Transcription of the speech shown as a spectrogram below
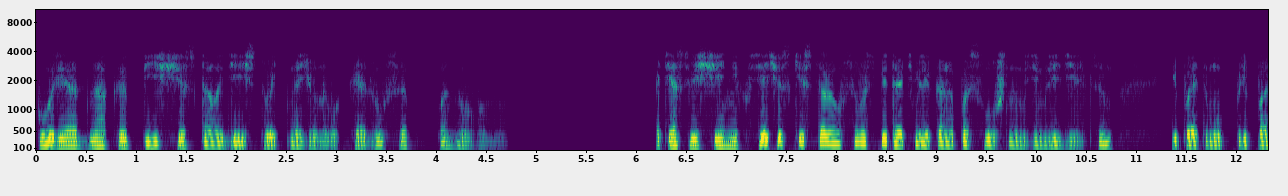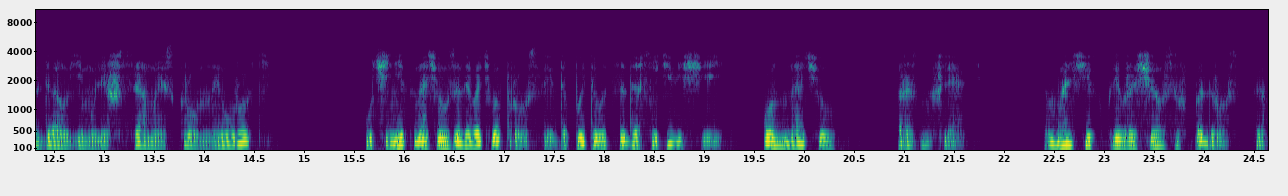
Вскоре, однако, пища стала действовать на юного Кэдлса по-новому. Хотя священник всячески старался воспитать великана послушным земледельцем и поэтому преподал ему лишь самые скромные уроки, ученик начал задавать вопросы и допытываться до сути вещей. Он начал размышлять. Мальчик превращался в подростка,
